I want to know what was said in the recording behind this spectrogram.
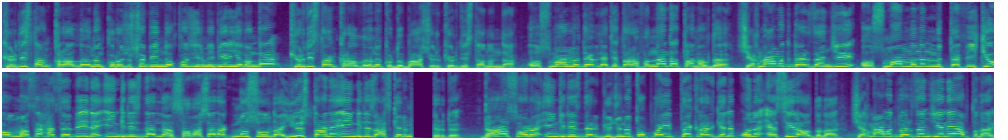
Kürdistan Krallığı'nın kurucusu 1921 yılında Kürdistan Krallığı'nı kurdu Başur Kürdistan'ında. Osmanlı Devleti tarafından da tanıldı. Şeyh Mahmud Berzenci Osmanlı'nın müttefiki olması hasebiyle İngilizlerle savaşarak Musul'da 100 tane İngiliz askerini öldürdü. Daha sonra İngilizler gücünü toplayıp tekrar gelip onu esir aldılar. Şeyh Mahmud Berzenci'ye ne yaptılar?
